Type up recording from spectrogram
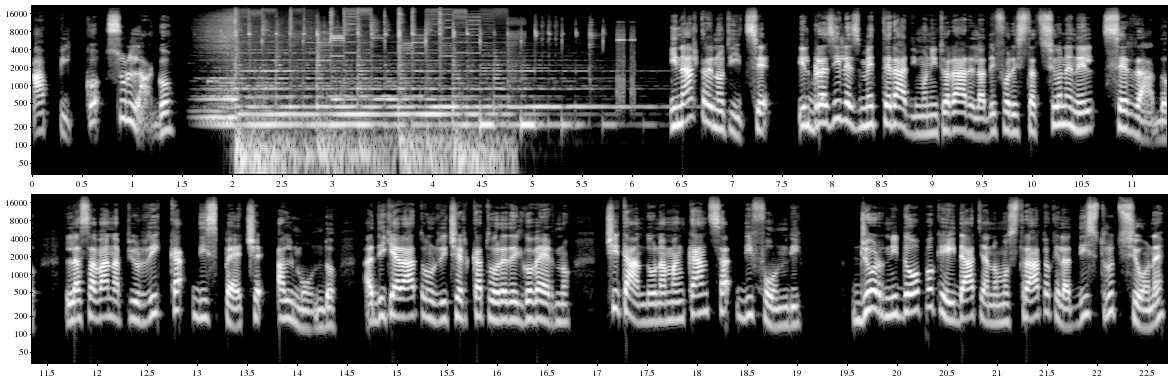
a picco sul lago. In altre notizie, il Brasile smetterà di monitorare la deforestazione nel Cerrado, la savana più ricca di specie al mondo, ha dichiarato un ricercatore del governo, citando una mancanza di fondi giorni dopo che i dati hanno mostrato che la distruzione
